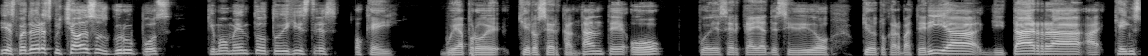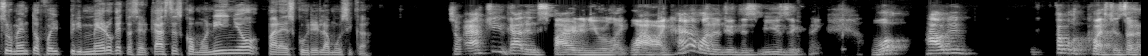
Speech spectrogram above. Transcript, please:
y después de haber escuchado esos grupos, ¿qué momento tú dijiste, ok, voy a prove- quiero ser cantante o puede ser que hayas decidido, quiero tocar batería, guitarra? ¿A- ¿Qué instrumento fue el primero que te acercaste como niño para descubrir la música? So after you got inspired and you were like, wow, I kind of want to do this music thing. What, how did, couple of questions. So,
